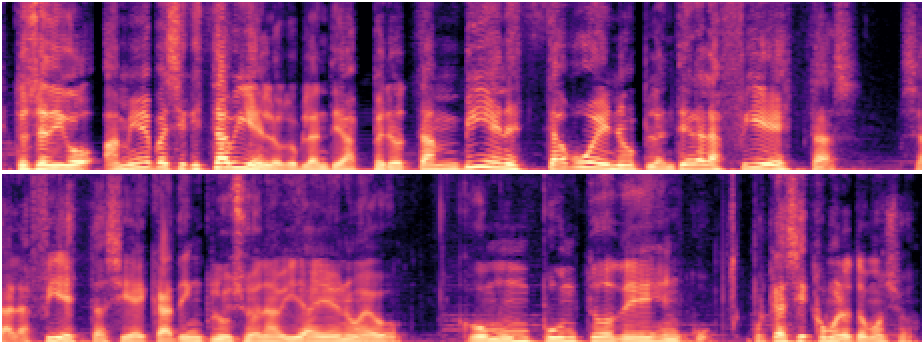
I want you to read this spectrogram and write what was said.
Entonces digo, a mí me parece que está bien lo que planteas, pero también está bueno plantear a las fiestas, o sea, a las fiestas, y acá te incluyo Navidad y Año Nuevo, como un punto de... Porque así es como lo tomo yo.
